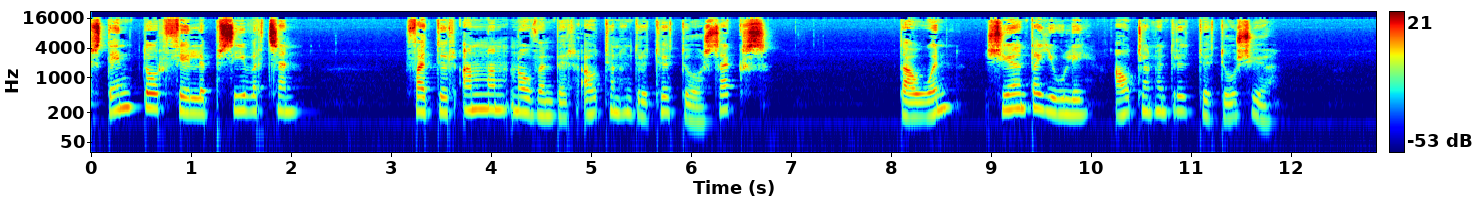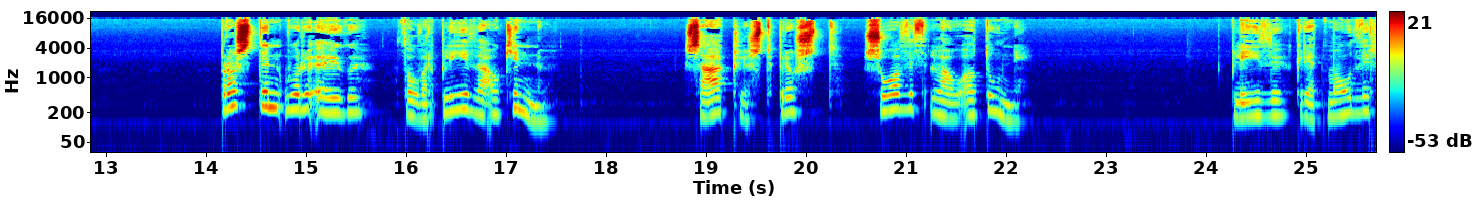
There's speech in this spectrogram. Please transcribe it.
Steindór Philip Sivertsen, fættur 2. november 1826, dáin 7. júli 1827. Brostin voru augu þó var blíða á kinnum. Saklust brjóst, sofið lág á dúni. Blíðu greitt móðir,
